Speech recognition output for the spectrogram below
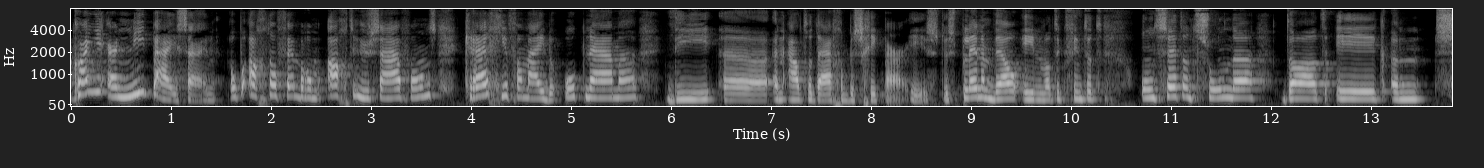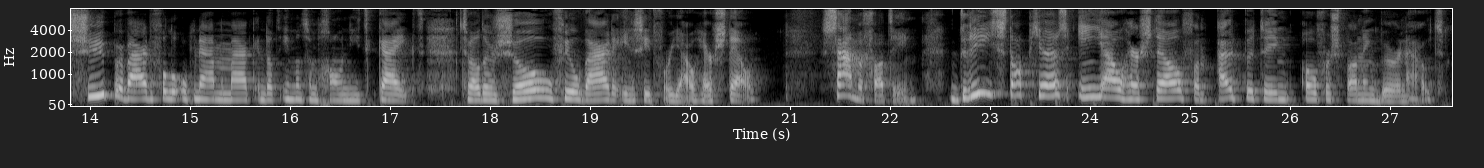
kan je er niet bij zijn? Op 8 november om 8 uur s avonds krijg je van mij de opname die uh, een aantal dagen beschikbaar is. Dus plan hem wel in, want ik vind het ontzettend zonde dat ik een super waardevolle opname maak en dat iemand hem gewoon niet kijkt. Terwijl er zoveel waarde in zit voor jouw herstel. Samenvatting. Drie stapjes in jouw herstel van uitputting, overspanning, burn-out.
